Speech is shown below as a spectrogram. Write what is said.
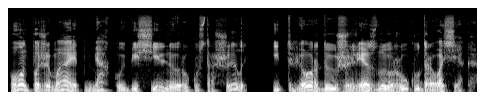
он пожимает мягкую бессильную руку Страшилы и твердую железную руку дровосека.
